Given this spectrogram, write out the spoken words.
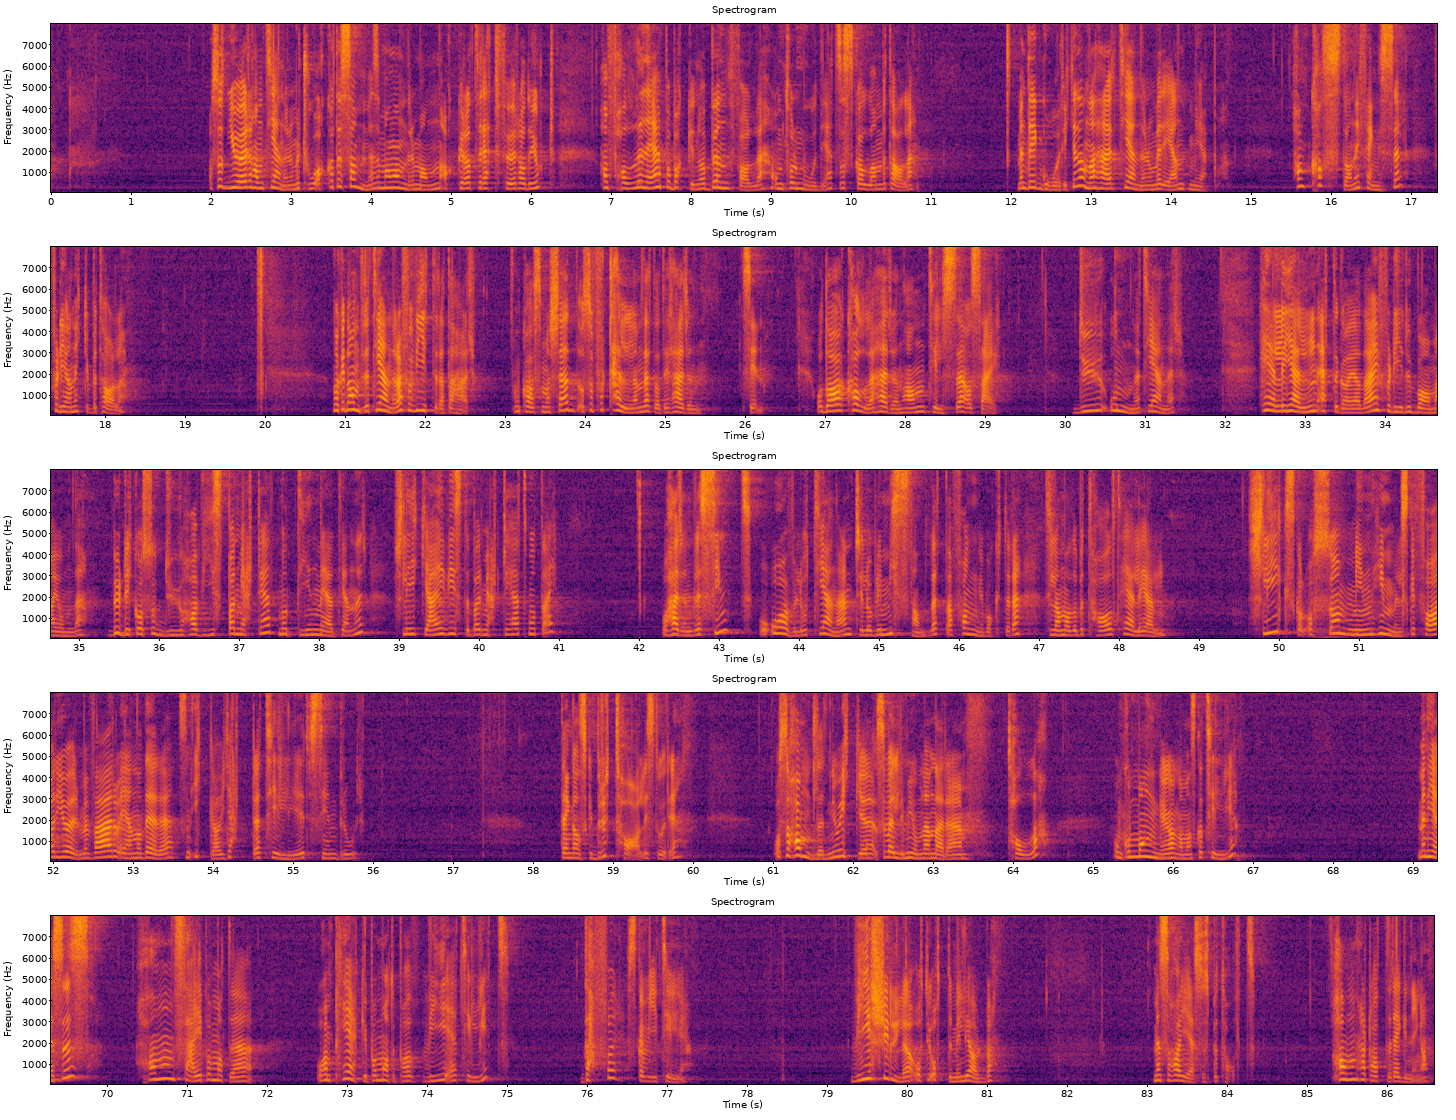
Og så gjør han tjener nummer to akkurat det samme som han andre mannen akkurat rett før hadde gjort. Han faller ned på bakken og bønnfaller om tålmodighet, så skal han betale. Men det går ikke denne her tjener nummer én med på. Han kaster han i fengsel fordi han ikke betaler. Noen andre tjenere får vite dette her, om hva som har skjedd, og så forteller de dette til herren sin. Og Da kaller Herren han til seg og sier, 'Du onde tjener.' Hele gjelden etterga jeg deg fordi du ba meg om det. Burde ikke også du ha vist barmhjertighet mot din medtjener, slik jeg viste barmhjertighet mot deg? Og Herren ble sint og overlot tjeneren til å bli mishandlet av fangevoktere til han hadde betalt hele gjelden. Slik skal også min himmelske Far gjøre med hver og en av dere som ikke av hjerte tilgir sin bror. Det er en ganske brutal historie. Og så handler den jo ikke så veldig mye om den derre tallet. Om hvor mange ganger man skal tilgi. Men Jesus han sier på en måte og han peker på en måte på at vi er tilgitt. Derfor skal vi tilgi. Vi skylder 88 milliarder. Men så har Jesus betalt. Han har tatt regninga.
